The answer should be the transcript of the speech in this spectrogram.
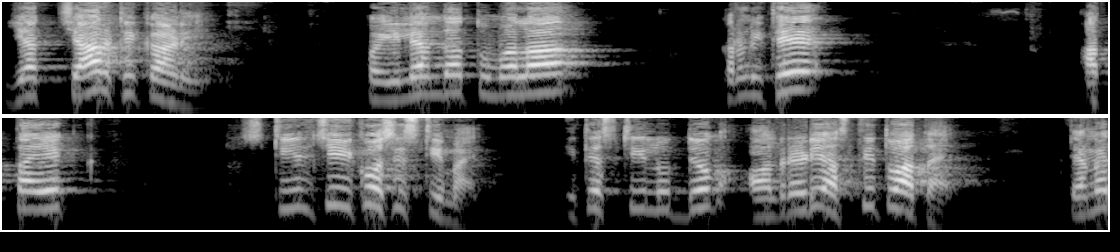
या चार ठिकाणी पहिल्यांदा तुम्हाला कारण इथे आता एक स्टीलची इकोसिस्टीम आहे. इथे स्टील उद्योग ऑलरेडी अस्तित्वात आहे. त्यामुळे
